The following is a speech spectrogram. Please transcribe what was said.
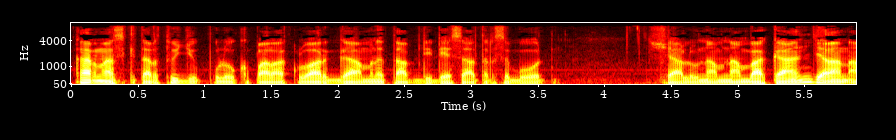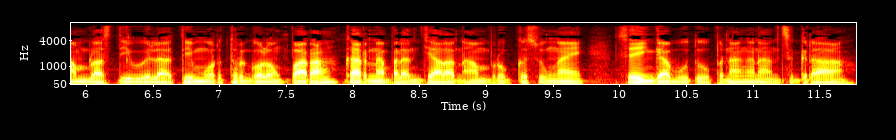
karena sekitar 70 kepala keluarga menetap di desa tersebut. Syaluna menambahkan jalan amblas di wilayah timur tergolong parah karena badan jalan ambruk ke sungai sehingga butuh penanganan segera.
